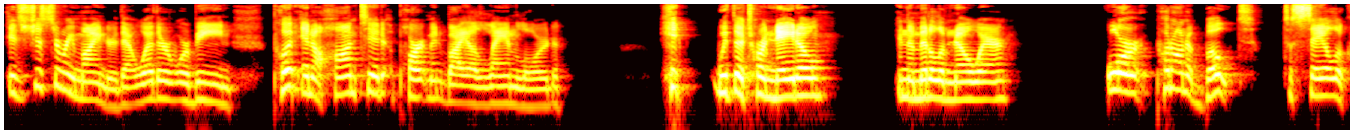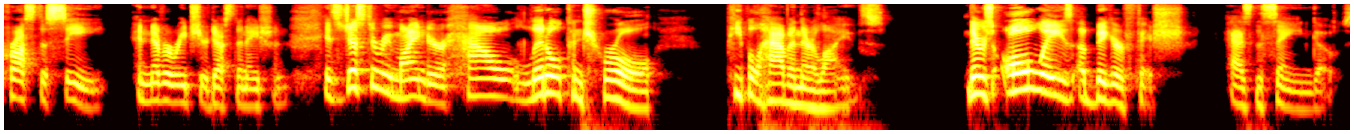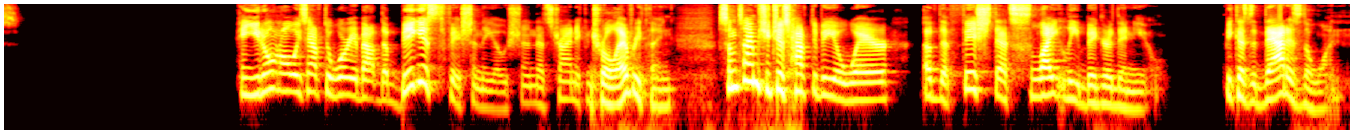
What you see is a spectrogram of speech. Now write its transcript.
It's just a reminder that whether we're being put in a haunted apartment by a landlord, hit with a tornado in the middle of nowhere, or put on a boat to sail across the sea and never reach your destination. It's just a reminder how little control people have in their lives. There's always a bigger fish, as the saying goes. And you don't always have to worry about the biggest fish in the ocean that's trying to control everything. Sometimes you just have to be aware of the fish that's slightly bigger than you, because that is the one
